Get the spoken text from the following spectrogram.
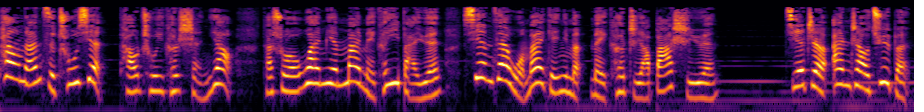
胖男子出现，掏出一颗神药。他说：“外面卖每颗一百元，现在我卖给你们，每颗只要八十元。”接着按照剧本，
